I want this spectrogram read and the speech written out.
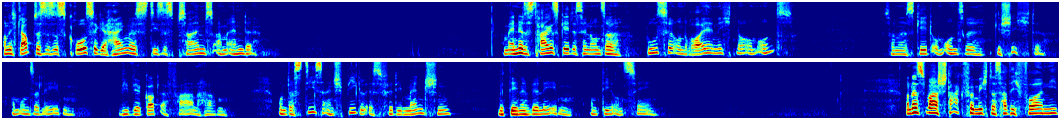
Und ich glaube, das ist das große Geheimnis dieses Psalms am Ende. Am Ende des Tages geht es in unserer Buße und Reue nicht nur um uns, sondern es geht um unsere Geschichte, um unser Leben, wie wir Gott erfahren haben. Und dass dies ein Spiegel ist für die Menschen, mit denen wir leben und die uns sehen. Und das war stark für mich, das hatte ich vorher nie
